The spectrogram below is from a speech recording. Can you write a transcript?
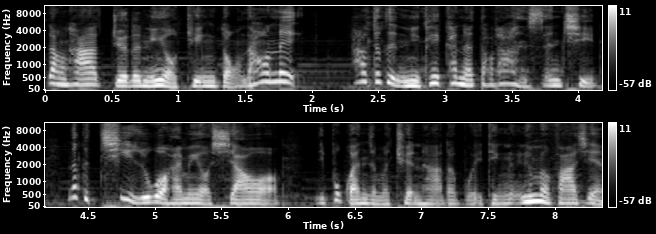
让他觉得你有听懂，然后那他这个你可以看得到，他很生气，那个气如果还没有消哦，你不管怎么劝他都不会听。你有没有发现，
